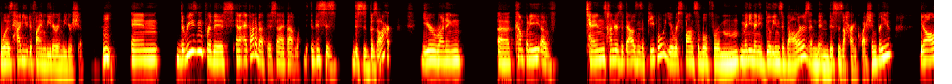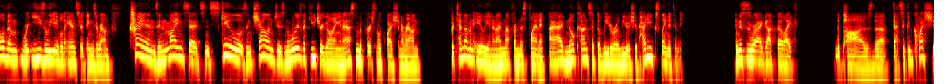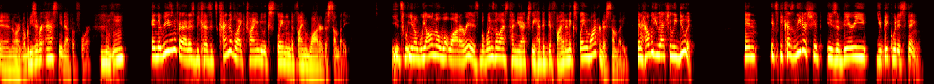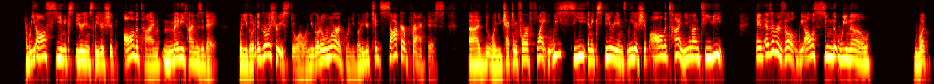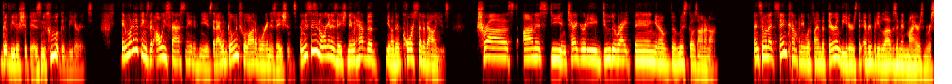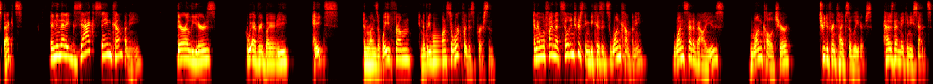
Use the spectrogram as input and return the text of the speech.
was how do you define leader and leadership? Hmm. And the reason for this, and I thought about this and I thought this is this is bizarre. You're running a company of tens, hundreds of thousands of people. You're responsible for many, many billions of dollars. And then this is a hard question for you. You know, all of them were easily able to answer things around trends and mindsets and skills and challenges and where's the future going and ask them a personal question around pretend I'm an alien and I'm not from this planet. I have no concept of leader or leadership. How do you explain it to me? And this is where I got the like, the pause, the that's a good question, or nobody's ever asked me that before. Mm-hmm. And the reason for that is because it's kind of like trying to explain and define water to somebody. It's, you know, we all know what water is, but when's the last time you actually had to define and explain water to somebody? And how would you actually do it? And it's because leadership is a very ubiquitous thing. We all see and experience leadership all the time, many times a day. When you go to the grocery store, when you go to work, when you go to your kid's soccer practice, uh, when you check in for a flight. We see and experience leadership all the time, even on TV. And as a result, we all assume that we know what good leadership is and who a good leader is. And one of the things that always fascinated me is that I would go into a lot of organizations, and this is an organization, they would have the, you know, their core set of values trust, honesty, integrity, do the right thing, you know, the list goes on and on. And so in that same company would find that there are leaders that everybody loves and admires and respects. And in that exact same company, there are leaders who everybody hates and runs away from, and nobody wants to work for this person. And I would find that so interesting because it's one company, one set of values, one culture, two different types of leaders. How does that make any sense?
